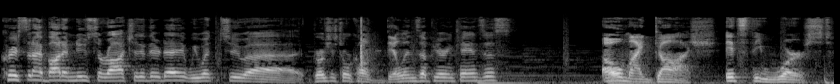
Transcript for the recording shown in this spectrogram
Chris and I bought him new sriracha the other day. We went to a grocery store called Dillon's up here in Kansas. Oh my gosh, it's the worst.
